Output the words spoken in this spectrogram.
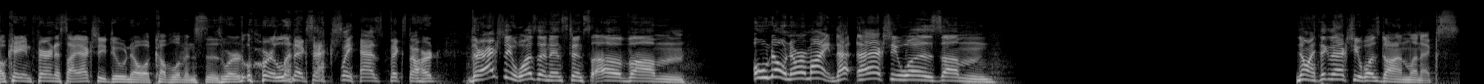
Okay, in fairness, I actually do know a couple of instances where where Linux actually has fixed a hard. There actually was an instance of um Oh no, never mind. That that actually was um No, I think that actually was done on Linux.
